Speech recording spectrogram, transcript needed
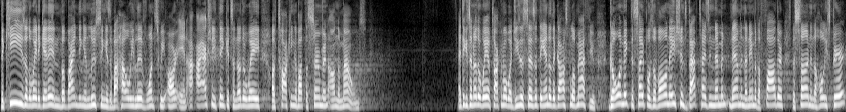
The keys are the way to get in, but binding and loosing is about how we live once we are in. I, I actually think it's another way of talking about the Sermon on the Mount. I think it's another way of talking about what Jesus says at the end of the Gospel of Matthew Go and make disciples of all nations, baptizing them in, them in the name of the Father, the Son, and the Holy Spirit.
